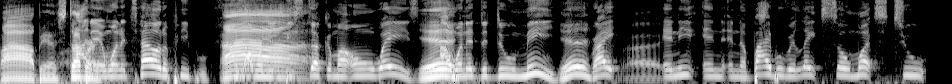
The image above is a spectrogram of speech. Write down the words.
Wow, being stubborn. I didn't want to tell the people because I wanted to Ah. be stuck in my own ways. Yeah. I wanted to do me. Yeah. Right. Right. And he and, and the Bible relates so much to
